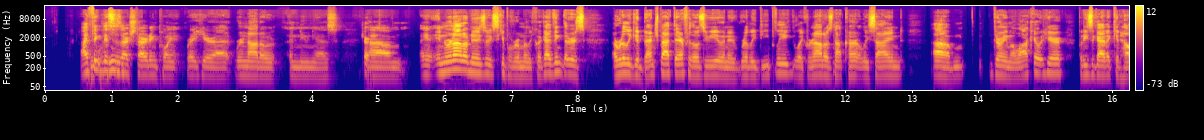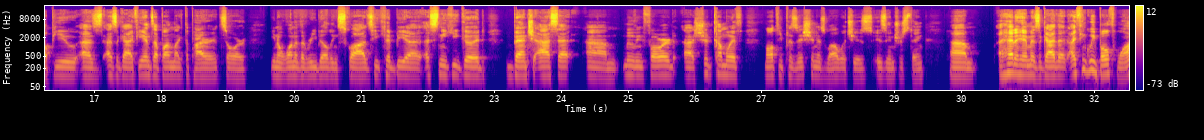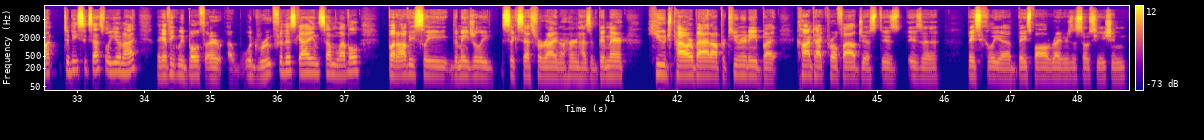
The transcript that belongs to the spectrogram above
I think this is our starting point right here at Renato and Nunez. Sure. Um, and, and Renato Nunez, we skip over him really quick. I think there's a really good bench bat there for those of you in a really deep league. Like Renato's not currently signed um, during the lockout here, but he's a guy that could help you as as a guy if he ends up on like the Pirates or you know one of the rebuilding squads. He could be a, a sneaky good bench asset um, moving forward. Uh, should come with multi position as well, which is is interesting. Um, ahead of him is a guy that I think we both want to be successful. You and I, like I think we both are uh, would root for this guy in some level. But obviously, the major league success for Ryan O'Hearn hasn't been there. Huge power bat opportunity, but contact profile just is is a basically a baseball writers association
